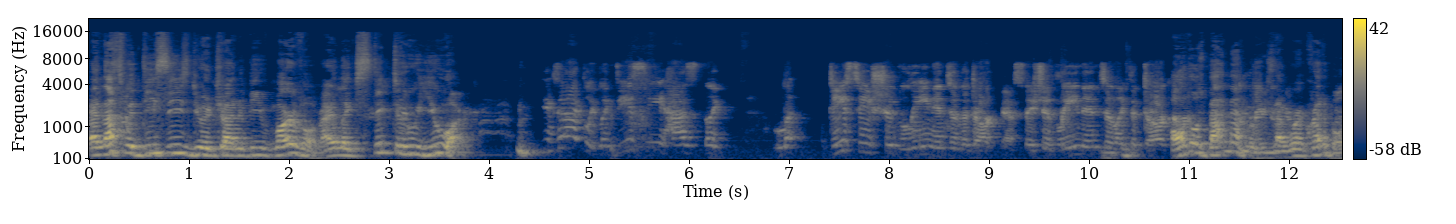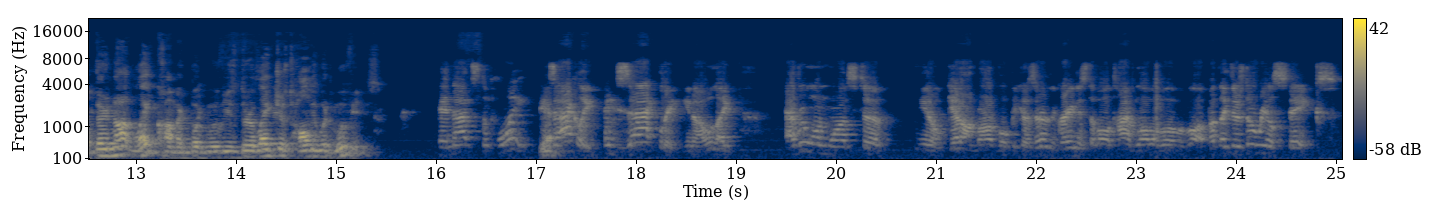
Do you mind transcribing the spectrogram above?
And that's what DC's doing, trying to be Marvel, right? Like stick to who you are. Exactly. Like DC DC should lean into the darkness. They should lean into like the dark. All those Batman movies that were incredible. They're not like comic book movies. They're like just Hollywood movies. And that's the point. Yeah. Exactly. Exactly. You know, like everyone wants to, you know, get on Marvel because they're the greatest of all time. Blah blah blah blah blah. But like, there's no real stakes.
